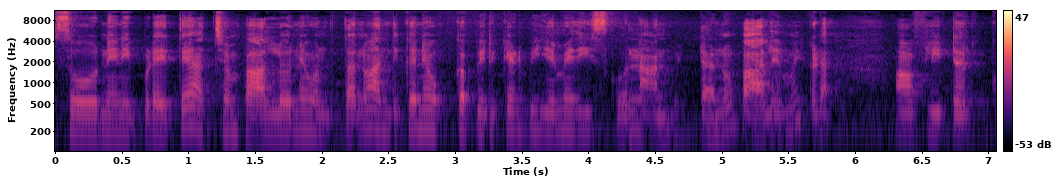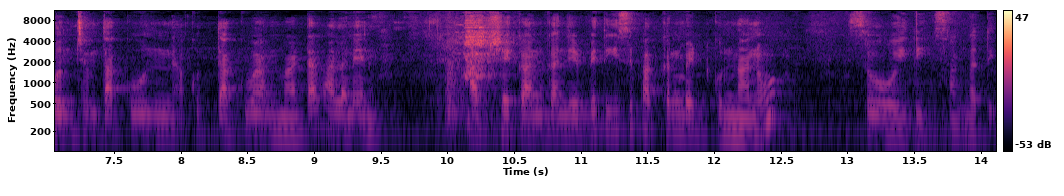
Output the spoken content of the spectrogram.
సో నేను ఇప్పుడైతే అచ్చం పాలలోనే వండుతాను. అందుకనే ఒక్క పిరికెడు బియ్యమే తీసుకొని నానబెట్టాను. పాలేమో ఇక్కడ హాఫ్ లీటర్ కొంచెం తక్కువ ఉన్న- తక్కువ అనమాట అలా నేను అభిషేకానికి అని చెప్పి తీసి పక్కన పెట్టుకున్నాను. సో ఇది సంగతి.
